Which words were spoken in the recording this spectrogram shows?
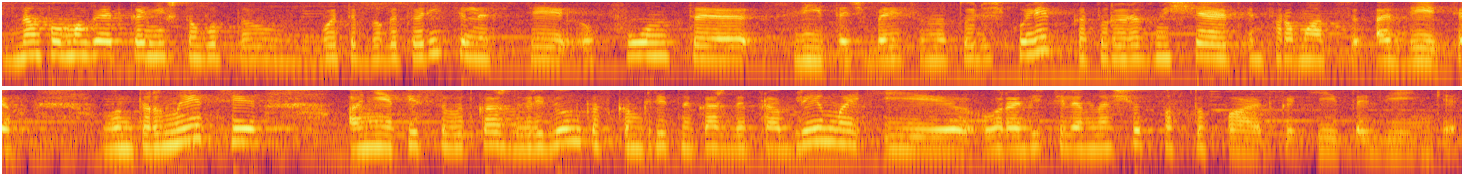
Э, нам помогает, конечно, вот в этой благотворительности фонд э, «Свиточ» Борис Анатольевич Кулик, который размещает информацию о детях в интернете. Они описывают каждого ребенка с конкретной каждой проблемой, и родителям на счет поступают какие-то деньги.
